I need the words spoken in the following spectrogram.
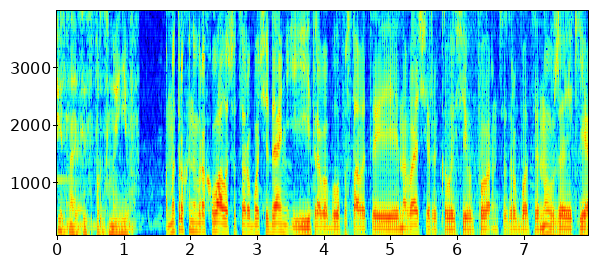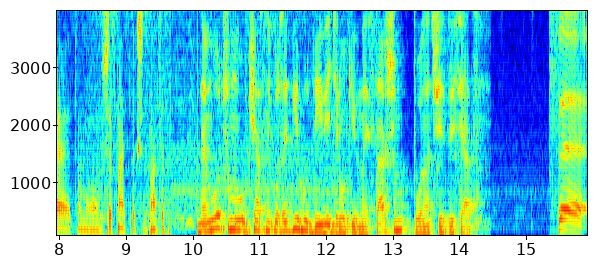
16 спортсменів. Ми трохи не врахували, що це робочий день, і треба було поставити на вечір, коли всі повернуться з роботи. Ну, вже як є, тому 16 так 16. Наймолодшому учаснику забігу 9 років, найстаршим понад 60. Це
